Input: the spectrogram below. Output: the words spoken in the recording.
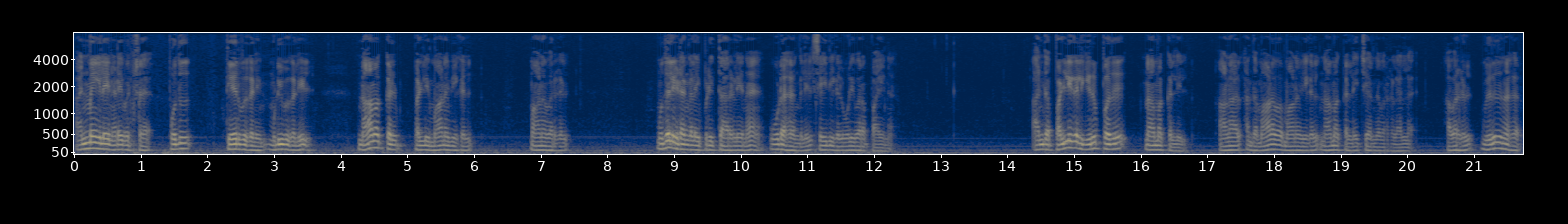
அண்மையிலே நடைபெற்ற பொது தேர்வுகளின் முடிவுகளில் நாமக்கல் பள்ளி மாணவிகள் மாணவர்கள் முதல் இடங்களை பிடித்தார்கள் என ஊடகங்களில் செய்திகள் ஒளிபரப்பாயின. அந்த பள்ளிகள் இருப்பது நாமக்கல்லில். ஆனால் அந்த மாணவ மாணவிகள் நாமக்கல்லைச் சேர்ந்தவர்கள் அல்ல. அவர்கள் விருதுநகர்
